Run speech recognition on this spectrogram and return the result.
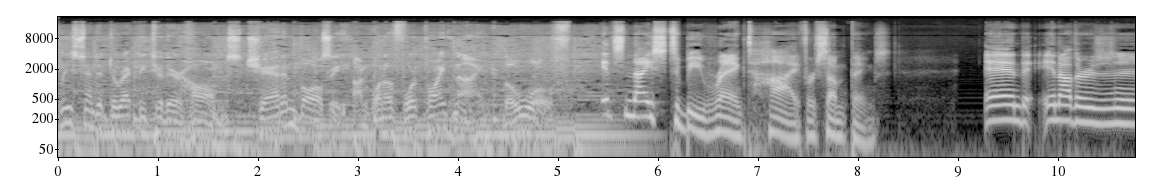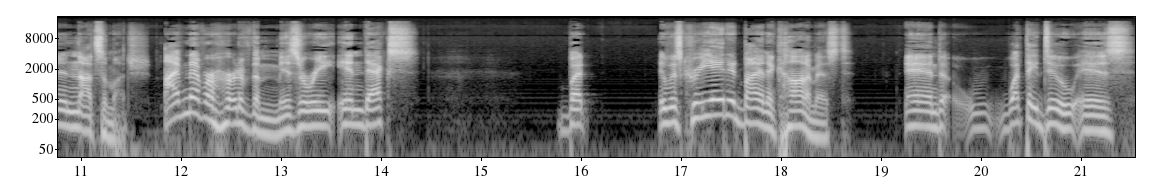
please send it directly to their homes. Chad and Ballsy on 104.9 The Wolf. It's nice to be ranked high for some things. And in others, eh, not so much. I've never heard of the misery index, but it was created by an economist. And what they do is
